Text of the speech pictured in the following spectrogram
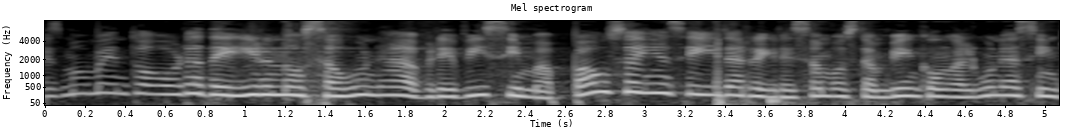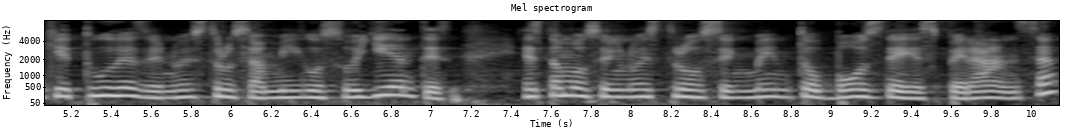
Es momento ahora de irnos a una brevísima pausa y enseguida regresamos también con algunas inquietudes de nuestros amigos oyentes. Estamos en nuestro segmento Voz de Esperanza.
